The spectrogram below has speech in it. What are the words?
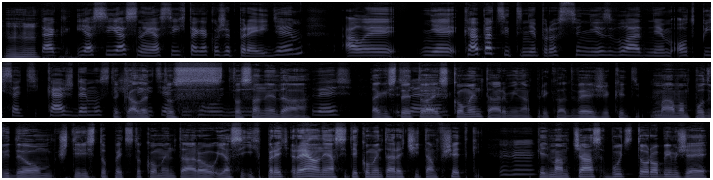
Mhm. tak ja si jasné, ja si ich tak akože prejdem, ale ne, kapacitne proste nezvládnem odpísať každému z tých Tak ale 40 to, ľudí. to sa nedá. Vieš, Takisto je to že- aj s komentármi napríklad, vieš, že keď Mm. mávam pod videom 400-500 komentárov, ja si ich preč, reálne ja si tie komentáre čítam všetky. mhm, Keď mám čas, buď to robím, že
